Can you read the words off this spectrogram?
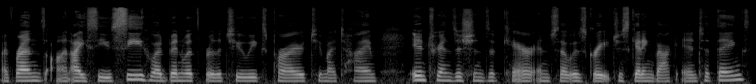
my friends on ICUC who I'd been with for the two weeks prior to my time in transitions of care. And so it was great just getting back into things.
